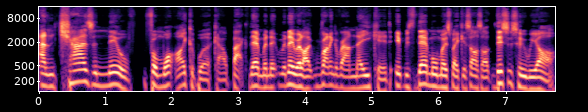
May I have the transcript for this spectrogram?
and Chaz and Neil, from what I could work out back then, when they, when they were like running around naked, it was them almost making us sound like this is who we are,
